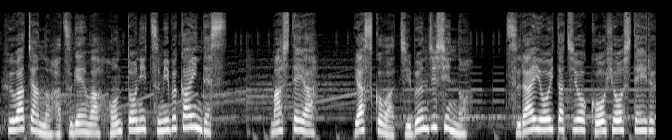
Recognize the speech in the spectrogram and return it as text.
フワちゃんの発言は本当に罪深いんです。ましてややす子は自分自身の辛い生い立ちを公表している。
